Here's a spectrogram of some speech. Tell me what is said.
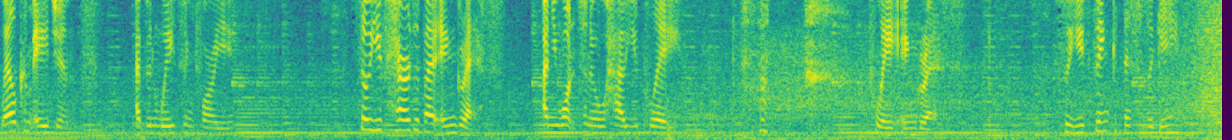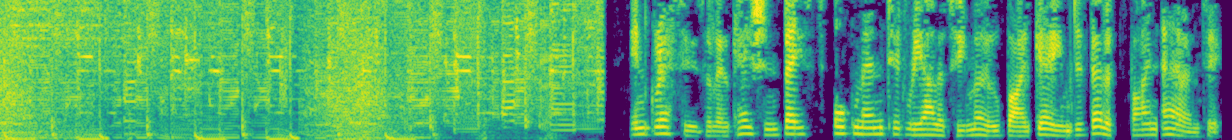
Welcome, agents. I've been waiting for you. So, you've heard about Ingress, and you want to know how you play. play Ingress. So, you think this is a game? Ingress is a location-based, augmented reality mobile game developed by Niantic,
